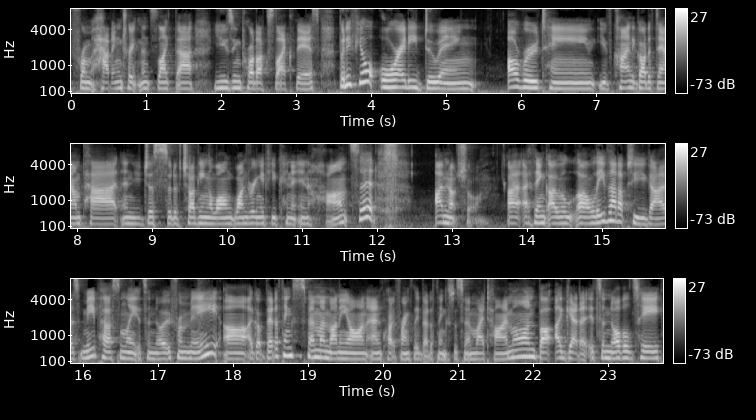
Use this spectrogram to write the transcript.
from having treatments like that using products like this but if you're already doing a routine, you've kind of got it down pat, and you're just sort of chugging along, wondering if you can enhance it. I'm not sure. I, I, think I will. I'll leave that up to you guys. Me personally, it's a no from me. Uh, I got better things to spend my money on, and quite frankly, better things to spend my time on. But I get it. It's a novelty.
